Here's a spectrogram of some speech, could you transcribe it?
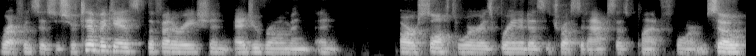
references to certificates, the Federation, Eduroam, and, and our software is branded as the trusted access platform. So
